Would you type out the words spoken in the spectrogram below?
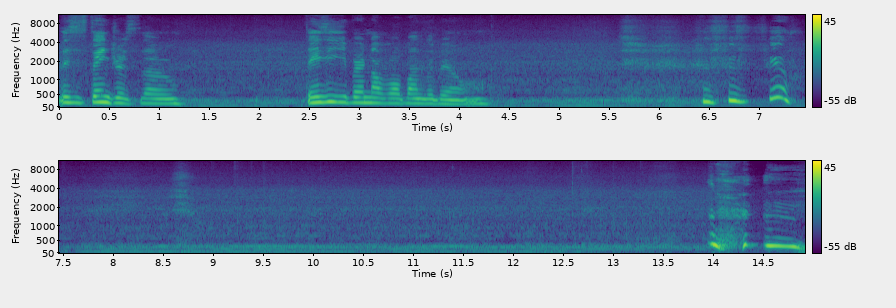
This is dangerous though. Daisy, you better not roll Banzai Bill. Phew.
